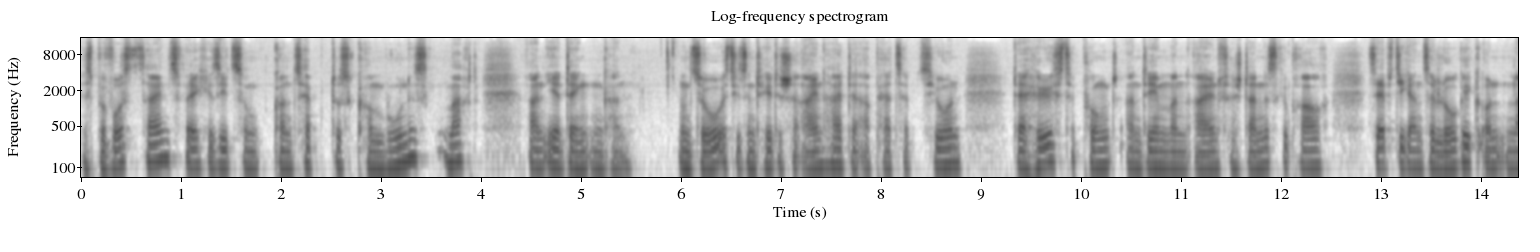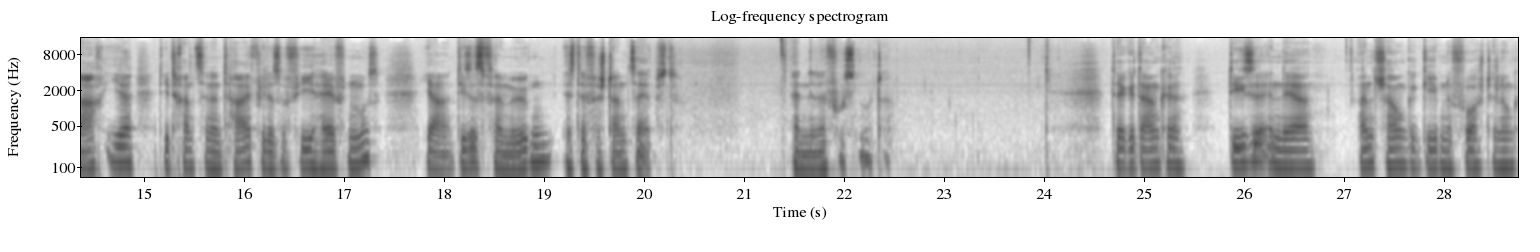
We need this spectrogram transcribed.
des Bewusstseins, welche sie zum Konzeptus communis macht, an ihr denken kann. Und so ist die synthetische Einheit der Aperzeption der höchste Punkt, an dem man allen Verstandesgebrauch, selbst die ganze Logik und nach ihr die Transzendentalphilosophie helfen muss. Ja, dieses Vermögen ist der Verstand selbst. Ende der Fußnote. Der Gedanke, diese in der Anschauung gegebene Vorstellung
